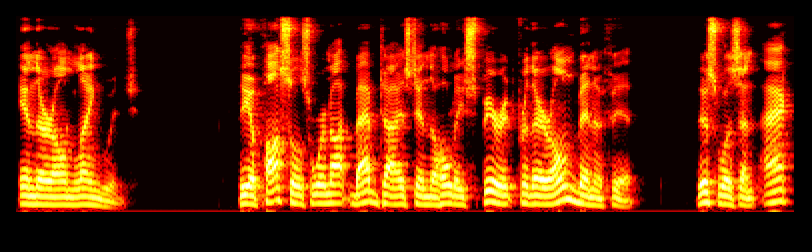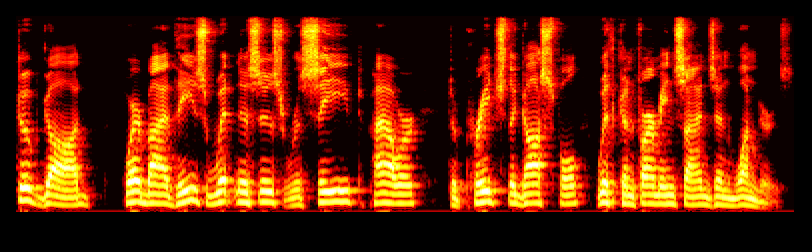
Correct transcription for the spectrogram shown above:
in their own language. The apostles were not baptized in the Holy Spirit for their own benefit. This was an act of God whereby these witnesses received power to preach the gospel with confirming signs and wonders.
